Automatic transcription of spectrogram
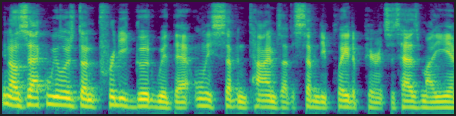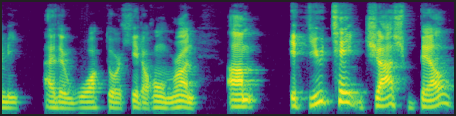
You know, Zack Wheeler's done pretty good with that. Only seven times out of 70 plate appearances has Miami either walked or hit a home run. Um, if you take Josh Bell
